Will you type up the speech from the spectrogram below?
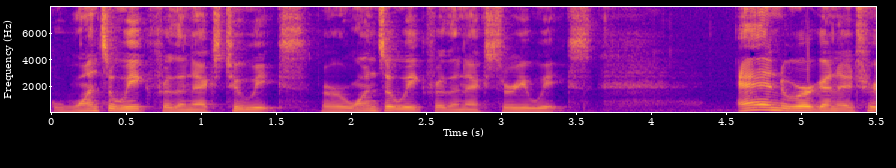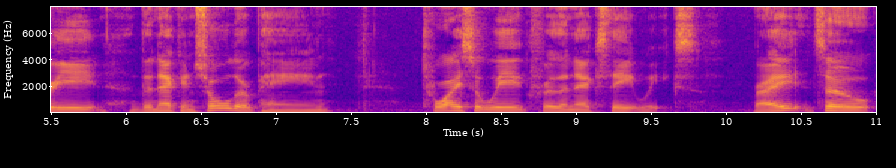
once a week for the next two weeks or once a week for the next three weeks. And we're going to treat the neck and shoulder pain twice a week for the next eight weeks, right? So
